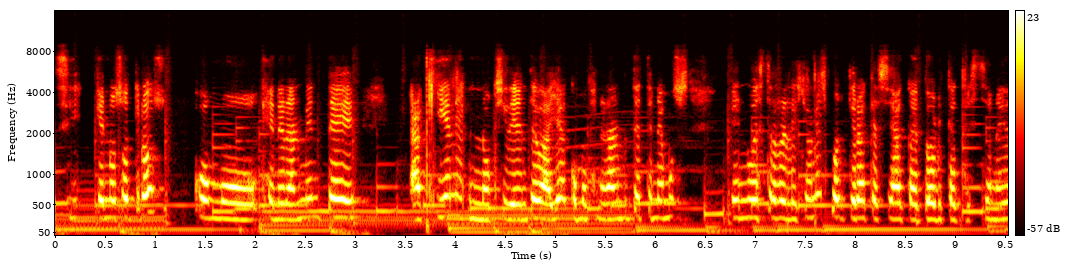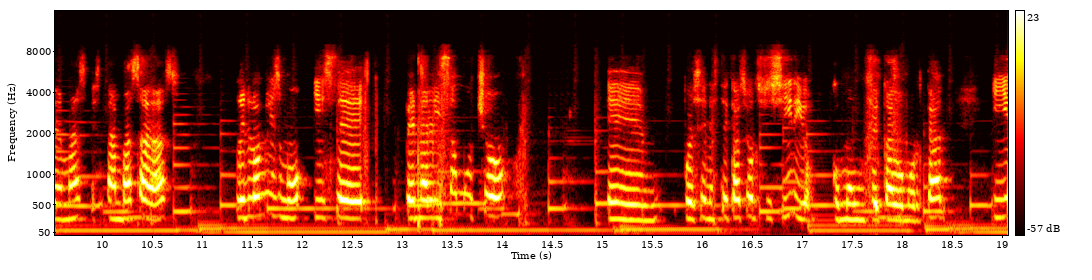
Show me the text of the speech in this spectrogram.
sí que nosotros como generalmente aquí en, en Occidente vaya como generalmente tenemos en nuestras religiones cualquiera que sea católica cristiana y demás están basadas en lo mismo y se penaliza mucho, eh, pues en este caso el suicidio, como un pecado mortal. Y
